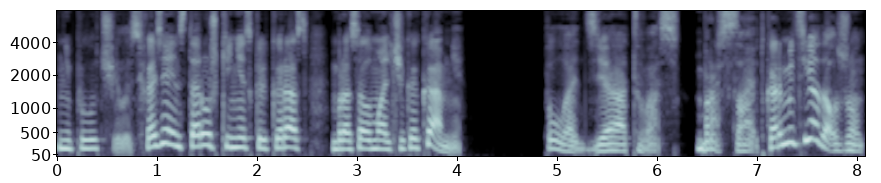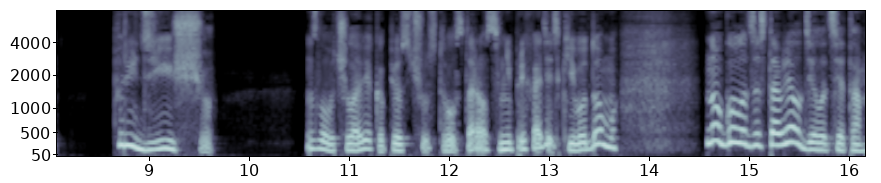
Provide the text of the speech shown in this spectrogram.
не получилось. Хозяин сторожки несколько раз бросал мальчика камни. «Плодят вас, бросают, кормить я должен. Приди еще». Злого человека пес чувствовал, старался не приходить к его дому, но голод заставлял делать это.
